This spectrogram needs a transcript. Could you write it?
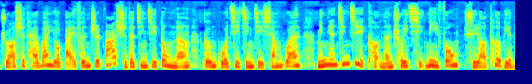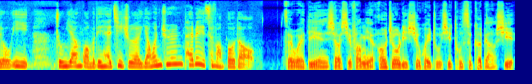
主要是台湾有百分之八十的经济动能跟国际经济相关，明年经济可能吹起逆风，需要特别留意。中央广播电台记者杨文君台北采访报道。在外电消息方面，欧洲理事会主席图斯克表示，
